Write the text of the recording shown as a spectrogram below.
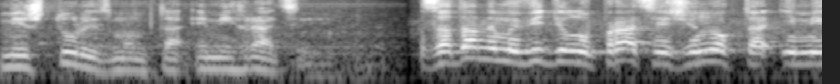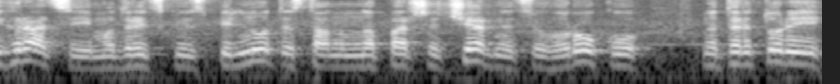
між туризмом та еміграцією. За даними відділу праці жінок та імміграції мадридської спільноти, станом на 1 червня цього року на території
